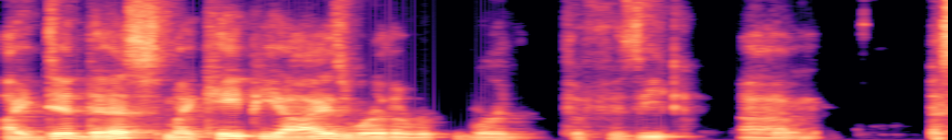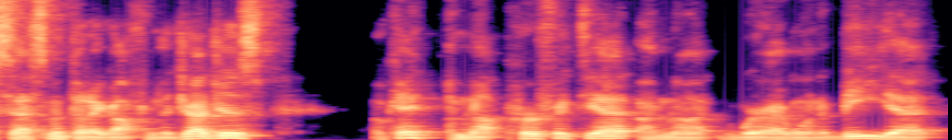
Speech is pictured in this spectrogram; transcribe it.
i did this. My kpis were the were the physique um, assessment that i got from the judges. Okay i'm not perfect yet. I'm not where i want to be yet.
